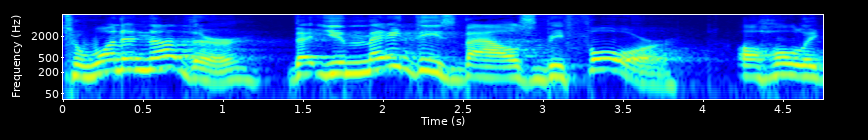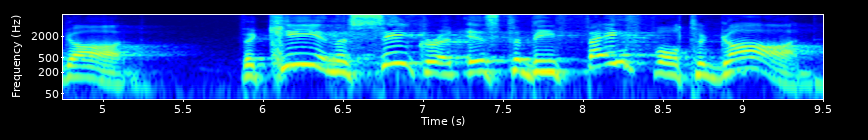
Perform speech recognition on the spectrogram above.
to one another, that you made these vows before a holy God. The key and the secret is to be faithful to God.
